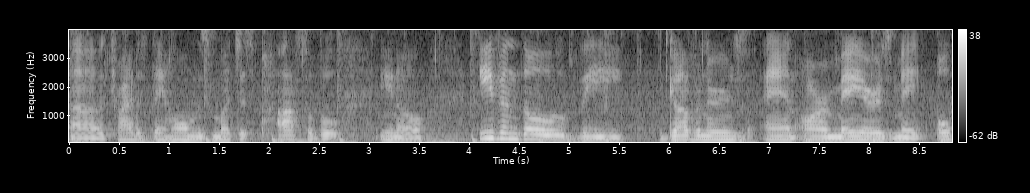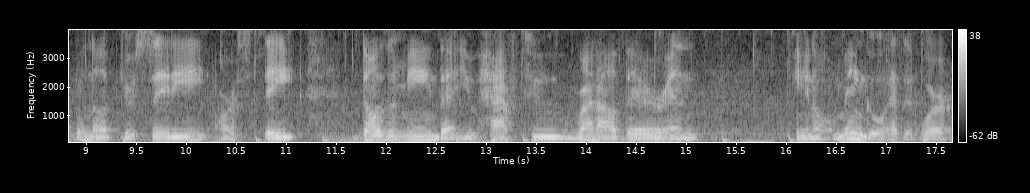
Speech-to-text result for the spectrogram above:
Uh, try to stay home as much as possible, you know even though the governors and our mayors may open up your city or state, doesn't mean that you have to run out there and, you know, mingle, as it were,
